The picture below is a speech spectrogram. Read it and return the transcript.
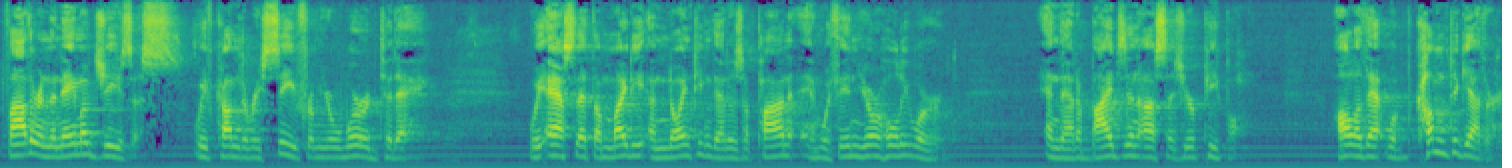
Father, in the name of Jesus, we've come to receive from your word today. We ask that the mighty anointing that is upon and within your holy word and that abides in us as your people, all of that will come together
